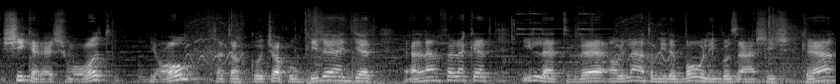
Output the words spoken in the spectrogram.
sikeres volt, jó, tehát akkor csapunk ide egyet, ellenfeleket, illetve, ahogy látom, ide bowlingozás is kell.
